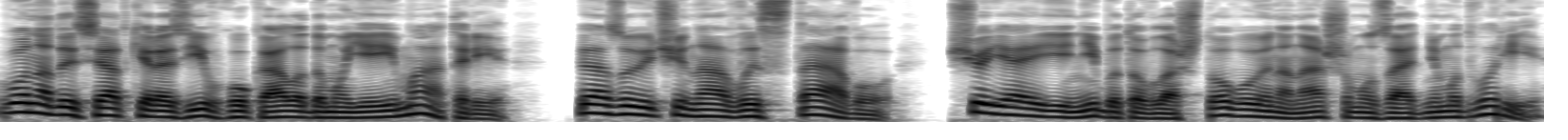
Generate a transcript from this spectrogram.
Вона десятки разів гукала до моєї матері, вказуючи на виставу, що я її нібито влаштовую на нашому задньому дворі.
